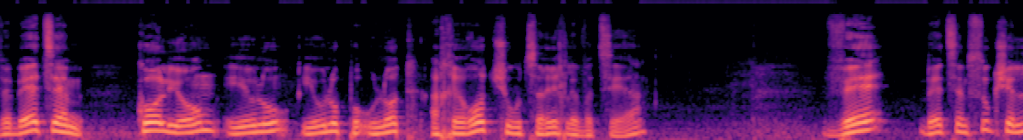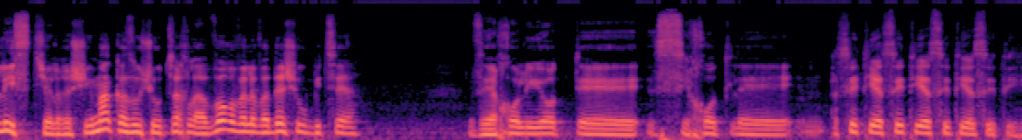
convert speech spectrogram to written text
ובעצם כל יום יהיו לו, יהיו לו פעולות אחרות שהוא צריך לבצע, ובעצם סוג של ליסט, של רשימה כזו שהוא צריך לעבור ולוודא שהוא ביצע. זה יכול להיות אה, שיחות ל... עשיתי, עשיתי, עשיתי, עשיתי.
